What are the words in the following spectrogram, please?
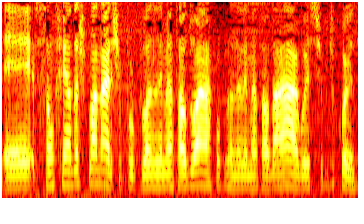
é, são fendas planares, tipo o plano elemental do ar, o plano elemental da água, esse tipo de coisa.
